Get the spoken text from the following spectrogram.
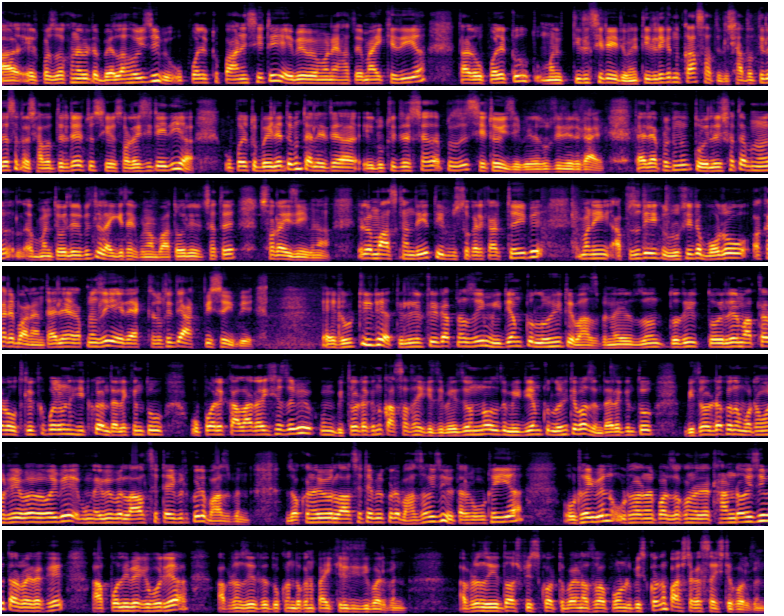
আর এরপর যখন এটা বেলা হয়ে যাবে, উপরে একটু পানি ছিটেই এইভাবে মানে হাতে মাইকে দিয়া তার উপরে একটু মানে তিল ছিটেই দেবেন। তিলটা কিন্তু কাঁচা তিল, সাদা তিল আছে না, সাদা তিলটা একটু সরাই ছিটেই দিয়া উপরে একটু বেলে দেবেন তাহলে এটা এই রুটিটার সাথে আপনার যদি সেট হয়ে যাবে, এটা রুটির গায়ে। তাহলে আপনার কিন্তু তৈলের সাথে আপনার মানে তৈলের ভিতরে লাগিয়ে থাকবে না বা তৈলের সাথে সরাই যাবে না। এটা মাঝখান দিয়ে তিল বুঝতে কাটতে হইবে। মানে আপনি যদি রুটিটা বড় আকারে বানান তাহলে আপনার যদি একটা রুটিতে আট পিস হইবে। এই রুটিটা তেলের রুটিটা আপনার যদি মিডিয়াম টু লো হিটে ভাজবেন যদি তৈলের মাত্রাটা অতিরিক্ত পরিমাণে হিট করেন, তাহলে কিন্তু উপরে কালার এসে যাবে ভিতরটা কিন্তু কাঁচা থেকে যাবে। এই জন্য যদি মিডিয়াম টু লো হিটে ভাজেন, তাহলে কিন্তু ভিতরটা কিন্তু মোটামুটি এভাবে হইবে, এবং এইভাবে লালচে টাইপের করে ভাজবেন। যখন এইভাবে লালচে টাইপের করে ভাজা হয়ে যাবে, তারপর উঠাইয়া উঠাইবেন, উঠানোর পর যখন এটা ঠান্ডা হয়ে যাবে, তারপর এটাকে পলি ব্যাগে ভরিয়া আপনার যদি দোকান দোকানে পাইকারি দিতে পারবেন। আপনারা যদি দশ পিস করতে পারেন, অথবা পনেরো পিস করেন পাঁচ টাকার সাইজটা করবেন।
